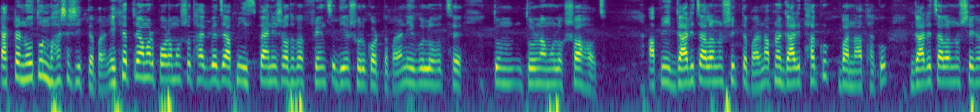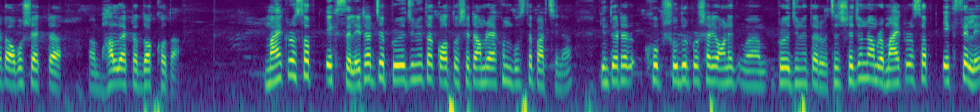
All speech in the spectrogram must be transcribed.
একটা নতুন ভাষা শিখতে পারেন। এক্ষেত্রে আমার পরামর্শ থাকবে যে আপনি স্প্যানিশ অথবা ফ্রেঞ্চ দিয়ে শুরু করতে পারেন। এগুলো হচ্ছে তুলনামূলক সহজ। আপনি গাড়ি চালানো শিখতে পারেন। আপনার গাড়ি থাকুক বা না থাকুক, গাড়ি চালানো শেখাটা অবশ্যই একটা ভালো একটা দক্ষতা। মাইক্রোসফট এক্সেল এটার যে প্রয়োজনীয়তা কত সেটা আমরা এখন বুঝতে পারছি না, কিন্তু এটার খুব সুদূর প্রসারী অনেক প্রয়োজনীয়তা রয়েছে। সেজন্য আমরা মাইক্রোসফট এক্সেলে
